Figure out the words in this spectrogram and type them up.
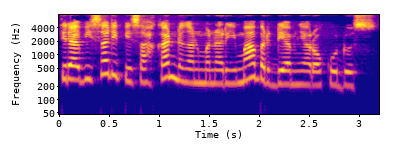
tidak bisa dipisahkan dengan menerima berdiamnya roh kudus.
